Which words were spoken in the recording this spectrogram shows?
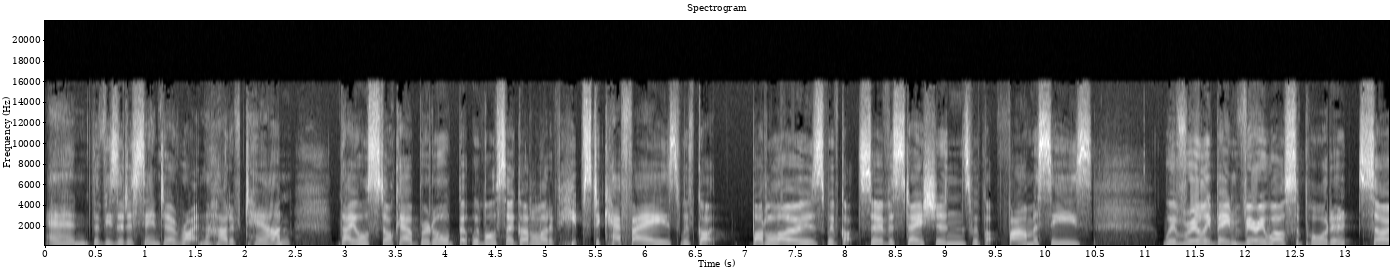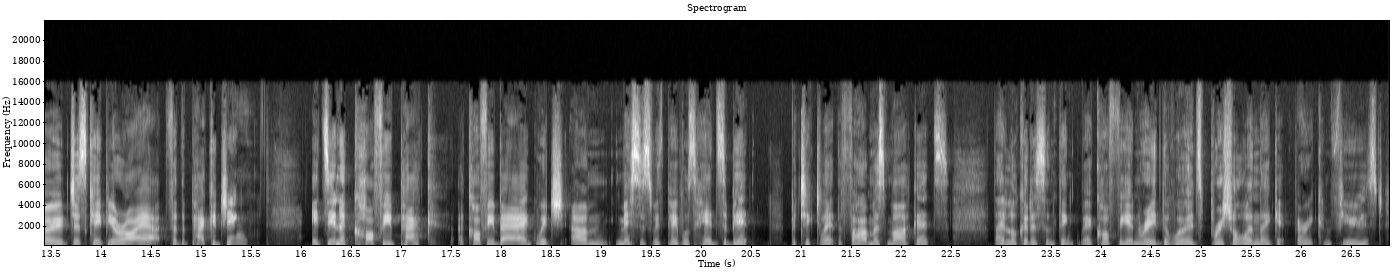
and the visitor centre right in the heart of town, they all stock our brittle. But we've also got a lot of hipster cafes. We've got bottle-os, we've got service stations, we've got pharmacies. We've really been very well supported. So just keep your eye out for the packaging. It's in a coffee pack a coffee bag, which um, messes with people's heads a bit, particularly at the farmers markets. They look at us and think we're coffee and read the words brittle, and they get very confused.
